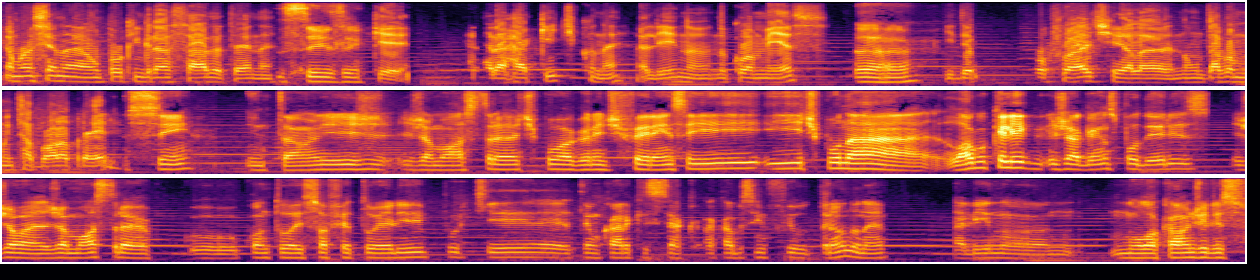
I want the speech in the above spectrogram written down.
É uma cena um pouco engraçada até, né? Sim, sim. Porque era raquítico, né? Ali no, no começo. Uhum. E depois o forte, ela não dava muita bola para ele. Sim. Então ele já mostra, tipo, a grande diferença e, e, tipo, na... Logo que ele já ganha os poderes, já, já mostra o quanto isso afetou ele, porque tem um cara que se, acaba se infiltrando, né? Ali no, no local onde eles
